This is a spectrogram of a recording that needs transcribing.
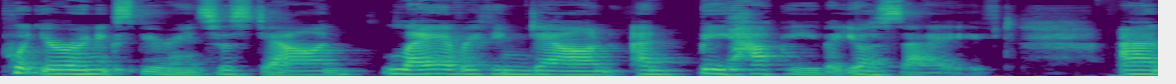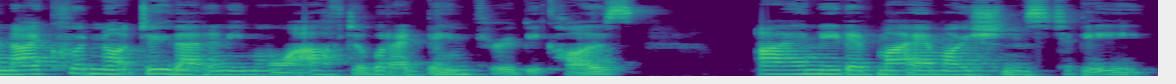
put your own experiences down, lay everything down and be happy that you're saved. And I could not do that anymore after what I'd been through because I needed my emotions to be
